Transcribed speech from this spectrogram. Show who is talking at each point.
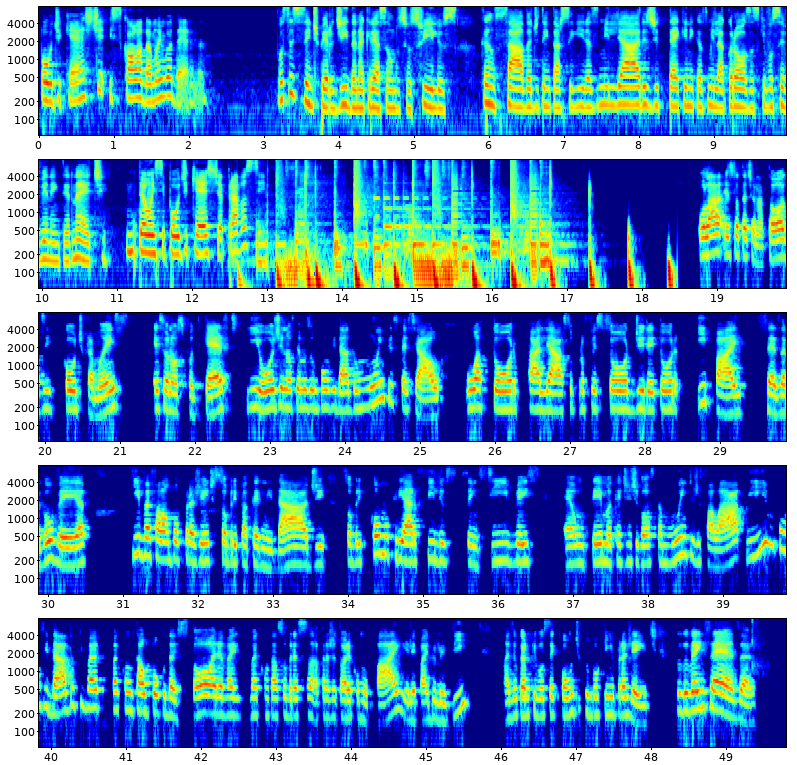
Speaker 1: Podcast Escola da Mãe Moderna.
Speaker 2: Você se sente perdida na criação dos seus filhos? Cansada de tentar seguir as milhares de técnicas milagrosas que você vê na internet?
Speaker 1: Então esse podcast é para você.
Speaker 3: Olá, eu sou a Tatiana Tosi, coach para mães. Esse é o nosso podcast e hoje nós temos um convidado muito especial, o ator, palhaço, professor, diretor e pai César Gouveia, que vai falar um pouco para a gente sobre paternidade, sobre como criar filhos sensíveis. É um tema que a gente gosta muito de falar e um convidado que vai, vai contar um pouco da história, vai, vai contar sobre essa trajetória como pai. Ele é pai do Levi, mas eu quero que você conte um pouquinho para gente. Tudo bem, César?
